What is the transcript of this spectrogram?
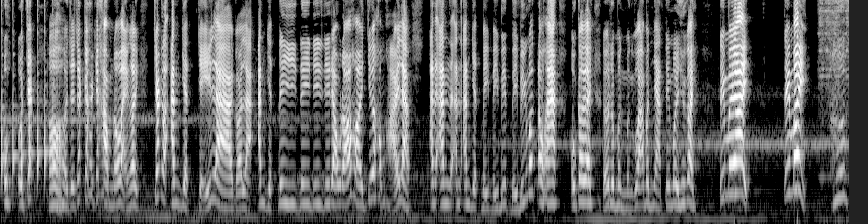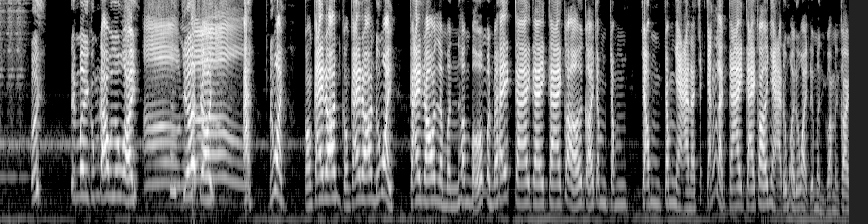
Ôi, ôi chắc ờ chắc, chắc chắc không đâu bạn ơi. Chắc là anh dịch chỉ là gọi là anh dịch đi đi đi đi đâu đó thôi chứ không phải là anh anh anh anh dịch bị bị bị, bị biến mất đâu ha. Ok để mình mình qua bên nhà timmy thử coi. Timmy ơi! Timmy! Ơi timmy cũng đâu luôn rồi? Chết rồi. à đúng rồi còn Kairon còn Kairon đúng rồi Kairon là mình hôm bữa mình mới thấy cai cai cai có ở ở trong trong trong trong nhà nè. Chắc chắn là cai cai có ở nhà. Đúng rồi đúng rồi. Để mình qua mình coi.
